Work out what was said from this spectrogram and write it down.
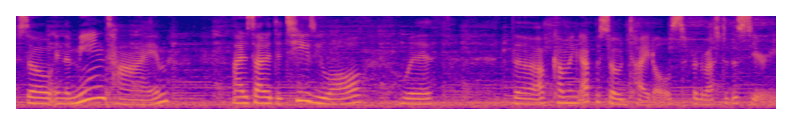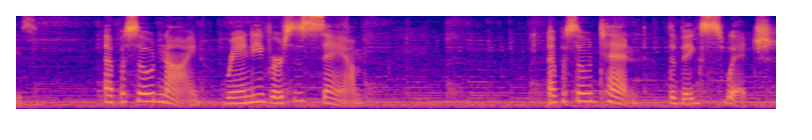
So in the meantime, I decided to tease you all with the upcoming episode titles for the rest of the series. Episode 9 Randy vs. Sam. Episode 10 The Big Switch.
